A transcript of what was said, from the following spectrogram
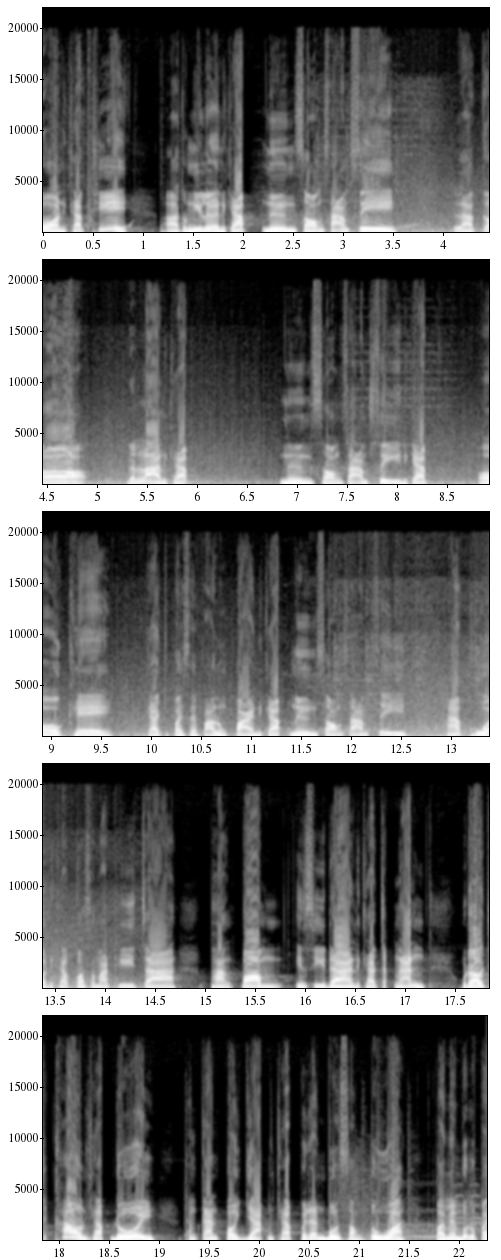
ก่อนครับที่ตรงนี้เลยนะครับ1 2 3 4 แล้วก็ด้านล่างครับ 1 2 3 4 นะครับ โอเค แก้วจะปล่อยสายฟ้าลงไปนะครับ1 2 3 4 5ขวดนะครับก็สามารถที่จะพังป้อมอินซีได้นะครับจากนั้นเราจะเข้านะครับโดยทำการปล่อยยักษ์นะครับไปด้านบน 2 ตัว ปล่อยแม่มดลงไป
